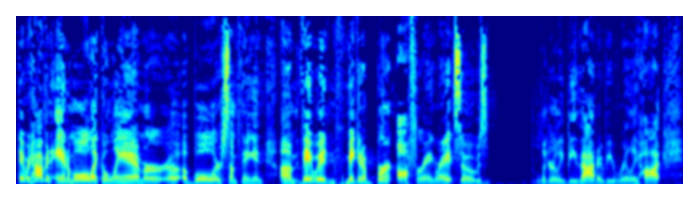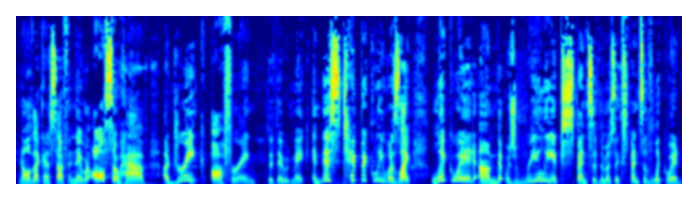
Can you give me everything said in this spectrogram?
they would have an animal like a lamb or a, a bull or something, and um, they would make it a burnt offering, right? So it was literally be that. It would be really hot and all that kind of stuff. And they would also have a drink offering that they would make. And this typically was like liquid um, that was really expensive, the most expensive liquid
